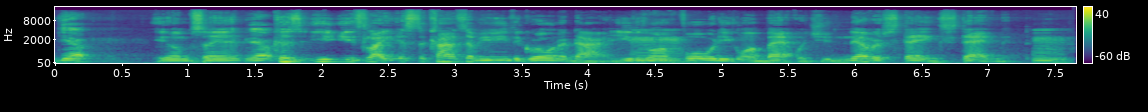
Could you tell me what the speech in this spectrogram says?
Yep. You know what I'm saying? Yep. Because it's like it's the concept you either growing or dying. You're either mm-hmm. going forward or you're going backwards. You're never staying stagnant. Mm.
